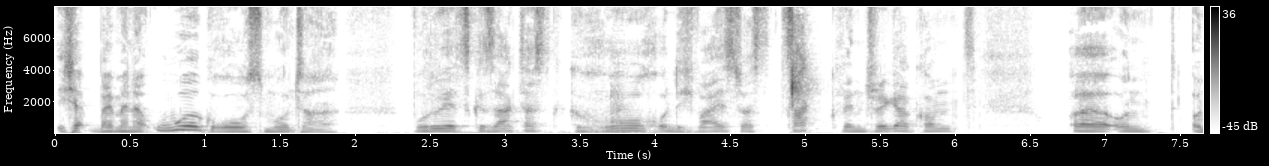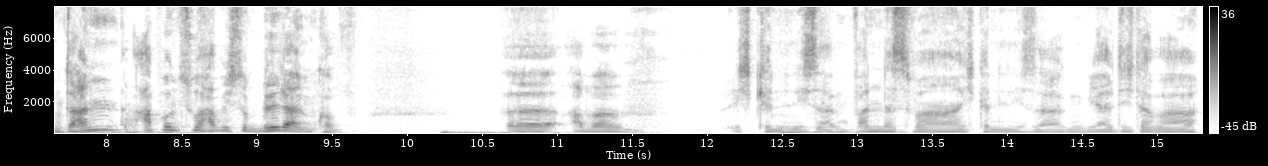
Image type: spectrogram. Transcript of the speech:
ich habe bei meiner Urgroßmutter, wo du jetzt gesagt hast, Geruch und ich weiß, du hast zack, wenn Trigger kommt äh, und, und dann ab und zu habe ich so Bilder im Kopf. Äh, aber ich kann dir nicht sagen, wann das war, ich kann dir nicht sagen, wie alt ich da war.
